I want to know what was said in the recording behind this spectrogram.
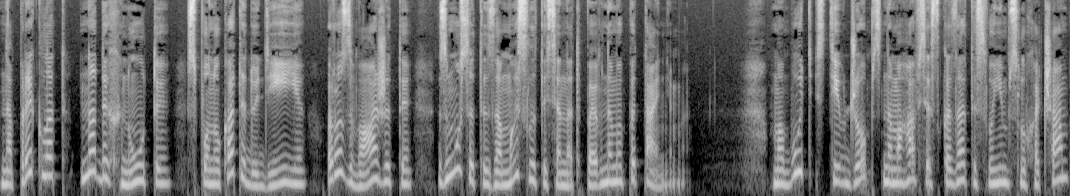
Наприклад, надихнути, спонукати до дії, розважити, змусити замислитися над певними питаннями. Мабуть, Стів Джобс намагався сказати своїм слухачам,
